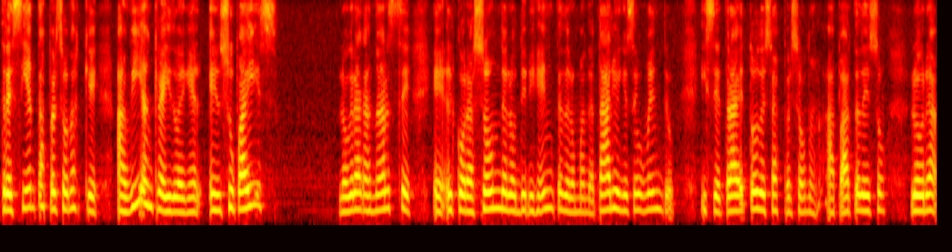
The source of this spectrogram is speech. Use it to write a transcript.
300 personas que habían creído en él en su país. Logra ganarse eh, el corazón de los dirigentes, de los mandatarios en ese momento y se trae todas esas personas. Aparte de eso, logra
